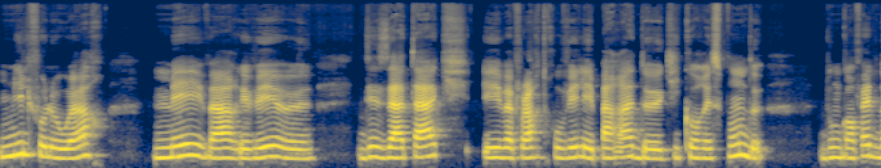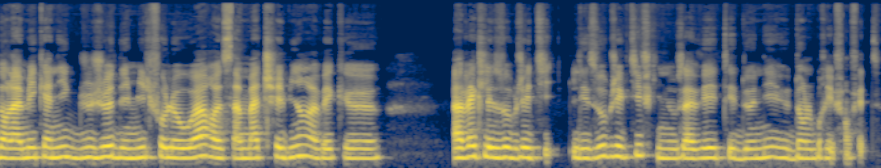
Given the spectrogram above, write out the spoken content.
1000 followers, mais il va arriver des attaques et il va falloir trouver les parades qui correspondent. Donc en fait, dans la mécanique du jeu des 1000 followers, ça matchait bien avec, avec les, objectifs, les objectifs qui nous avaient été donnés dans le brief en fait.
